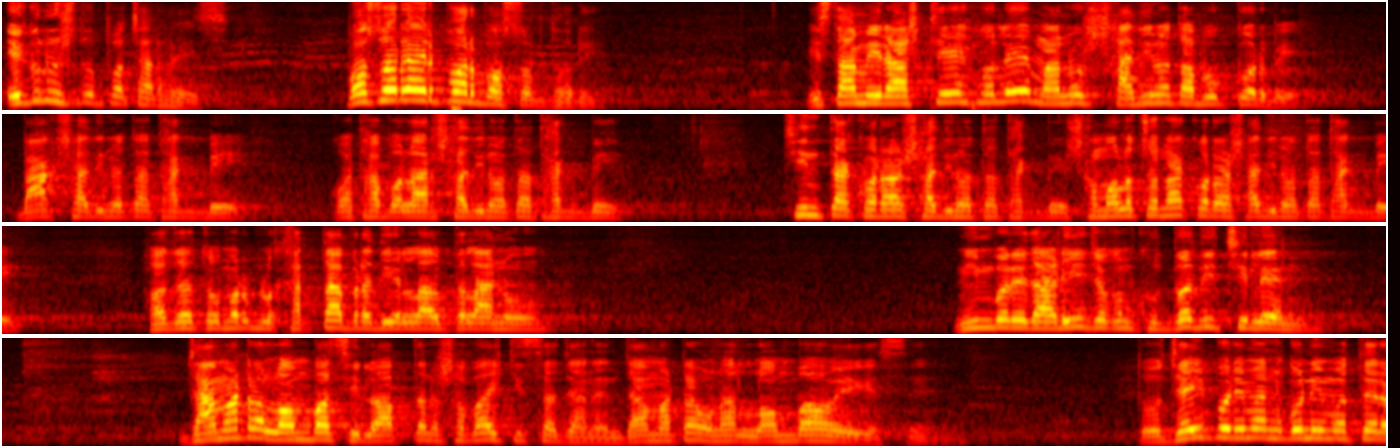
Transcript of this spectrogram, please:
এগুলো শুধু প্রচার হয়েছে। বছরের পর বছর ধরে। ইসলামী রাষ্ট্রে হলে মানুষ স্বাধীনতা ভোগ করবে। বাক স্বাধীনতা থাকবে। কথা বলার স্বাধীনতা থাকবে, চিন্তা করার স্বাধীনতা থাকবে, সমালোচনা করার স্বাধীনতা থাকবে। হজরত উমরুল খাত্তাব রাদি আল্লাহ মিম্বরে দাঁড়িয়ে যখন খুদ্া দিচ্ছিলেন, জামাটা লম্বা ছিল, আপনারা সবাই কিসা জানেন, জামাটা ওনার লম্বা হয়ে গেছে। তো যেই পরিমাণ গণিমতের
